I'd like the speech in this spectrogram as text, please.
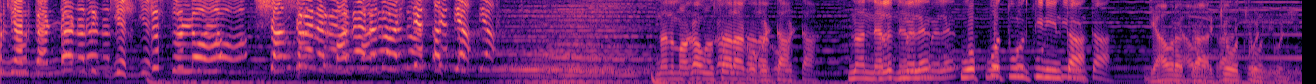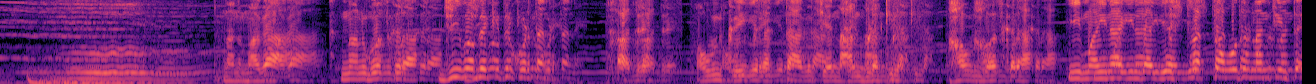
ಇವ್ರು ನನ್ ಗಂಡ ಅನ್ನೋದು ಎಷ್ಟು ಸುಳ್ಳು? ಶಂಕರ ನನ್ ಮಗ ಅನ್ನೋದು ಅಷ್ಟೇ ಸತ್ಯ. ನನ್ನ ಮಗ ಹುಷಾರಾಗೋ ನನ್ ನಾನ್ ನೆಲದ ಮೇಲೆ ಒಪ್ಪ ಉಣ್ತೀನಿ ಅಂತ. ದೇವ್ರ ಹತ್ರ ಅರ್ಕೆ ಹೊತ್ಕೊಂಡಿದ್ದೀನಿ ನನ್ನ ಮಗ ನನಗೋಸ್ಕರ ಜೀವ ಬೇಕಿದ್ರು ಕೊಡ್ತಾನೆ. ಆದ್ರೆ ಅವನ್ ಕೈಗೆ ರಕ್ತ ಆಗಕ್ಕೆ ನಾನ್ ಬಿಡಕ್ಕಿಲ್ಲ. ಅವನಿಗೋಸ್ಕರ ಈ ಮೈನಾಗಿಂದ ಎಷ್ಟು ರಕ್ತ ಹೋದ್ರು ನಂಗೆ ಚಿಂತೆ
